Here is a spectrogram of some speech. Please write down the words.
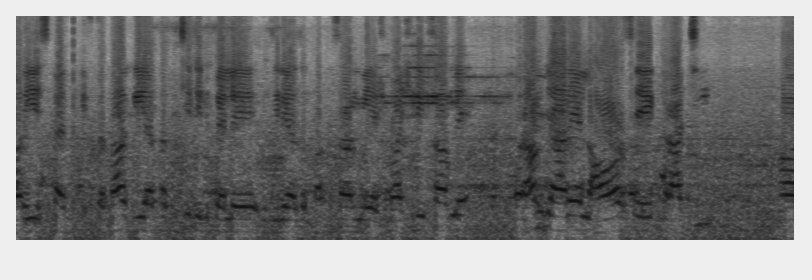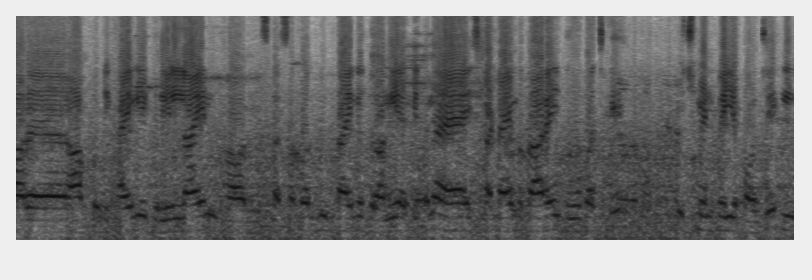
और ये इसका अफ्ताह किया था कुछ ही दिन पहले वजी अजम पाकिस्तान में शबाज शरीफ साहब ने। और हम जा रहे हैं लाहौर से कराची और आपको दिखाएँगे ग्रीन लाइन और इसका सफ़र भी बताएँगे दुरानिया कितना है, इसका टाइम बता रहे हैं दो बज के कुछ मिनट पर यह पहुंचेगी।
